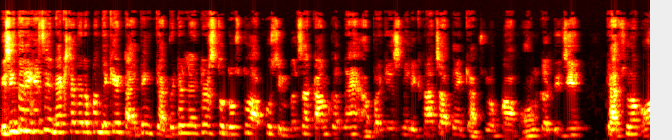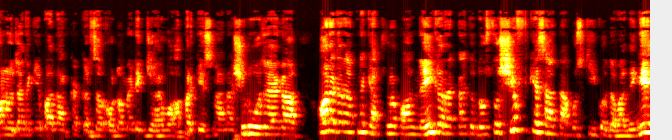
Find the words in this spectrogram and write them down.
इसी तरीके से नेक्स्ट अगर अपन देखें टाइपिंग कैपिटल लेटर्स तो दोस्तों आपको सिंपल सा काम करना है। अपर केस में लिखना चाहते हैं कैप्स लॉक को आप ऑन कर दीजिए। कैप्स लॉक ऑन हो जाने के बाद आपका कर्सर ऑटोमेटिक जो है वो अपर केस में आना शुरू हो जाएगा। और अगर आपने कैप्स लॉक ऑन नहीं कर रखा है तो दोस्तों शिफ्ट के साथ आप उस की को दबा देंगे,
